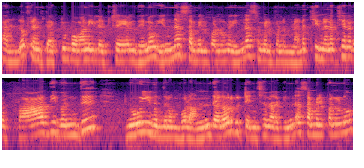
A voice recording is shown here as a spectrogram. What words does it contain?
Hello friends back to Bhavani lifestyle தினம் என்ன சமையல் பண்ணணும் என்ன சமையல் பண்ணணும் நினச்சி நினச்சி எனக்கு பாதி வந்து நோய் வந்துடும் போல். அந்த அளவுக்கு டென்ஷனாக இருக்குது என்ன சமையல் பண்ணணும்?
